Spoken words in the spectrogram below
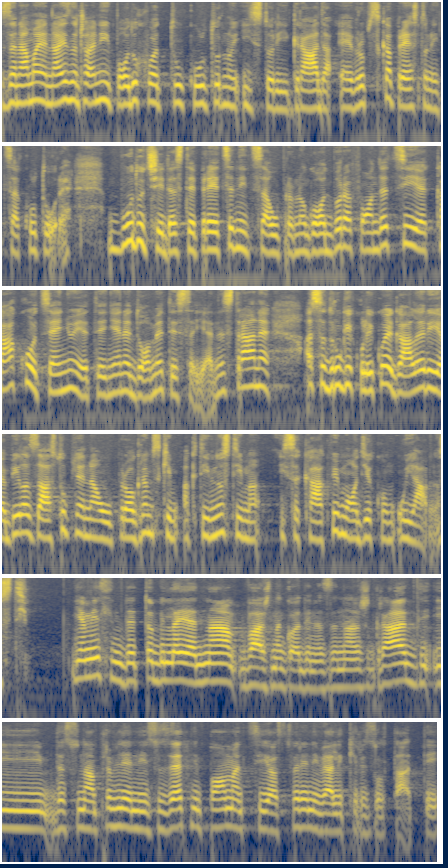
Za nama je najznačajniji poduhvat u kulturnoj istoriji grada, Evropska prestonica kulture. Budući da ste predsednica Upravnog odbora fondacije, kako ocenjujete njene domete sa jedne strane, a sa druge koliko je galerija bila zastupljena u programskim aktivnostima i sa kakvim odjekom u javnosti? Ja mislim da je to bila jedna važna godina za naš grad i da su napravljeni izuzetni pomaci i ostvareni veliki rezultati.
